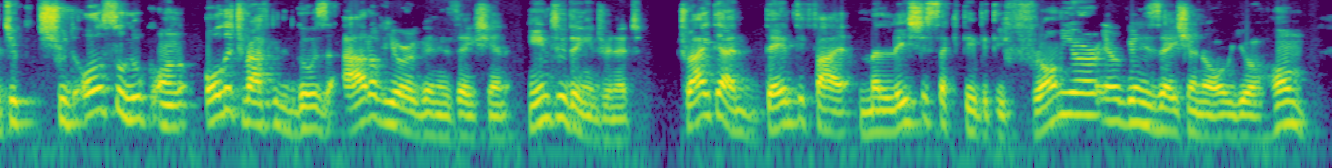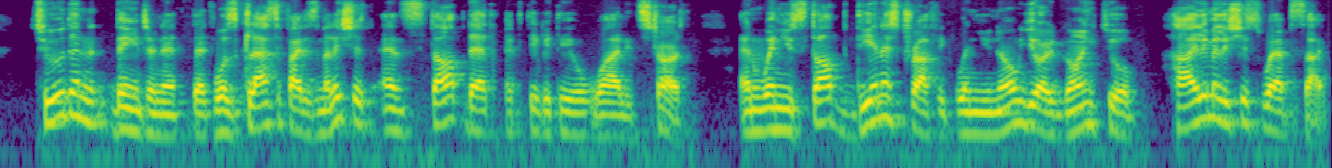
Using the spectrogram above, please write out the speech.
But you should also look on all the traffic that goes out of your organization into the internet. Try to identify malicious activity from your organization or your home to the, the internet that was classified as malicious and stop that activity while it starts. And when you stop DNS traffic, when you know you are going to a highly malicious website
